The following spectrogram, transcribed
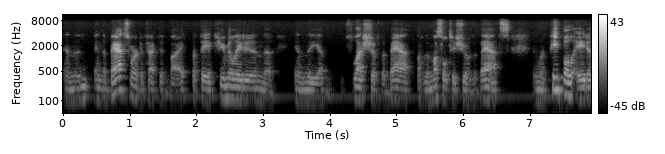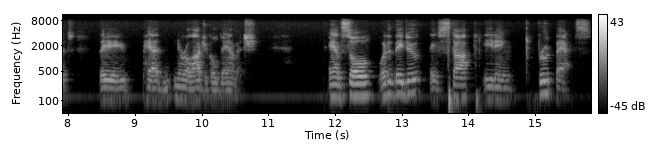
and the and the bats weren't affected by it, but they accumulated in the in the uh, flesh of the bat, of the muscle tissue of the bats. And when people ate it, they had neurological damage. And so, what did they do? They stopped eating fruit bats.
